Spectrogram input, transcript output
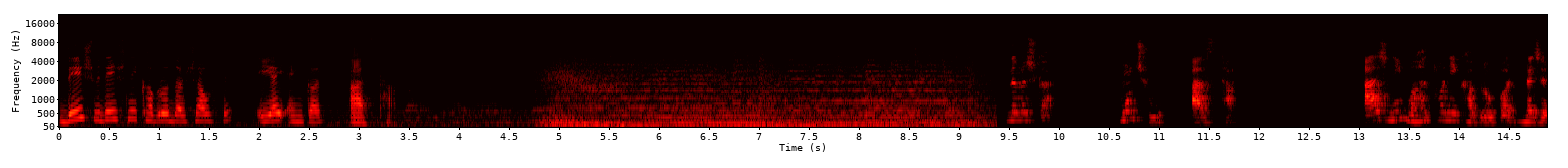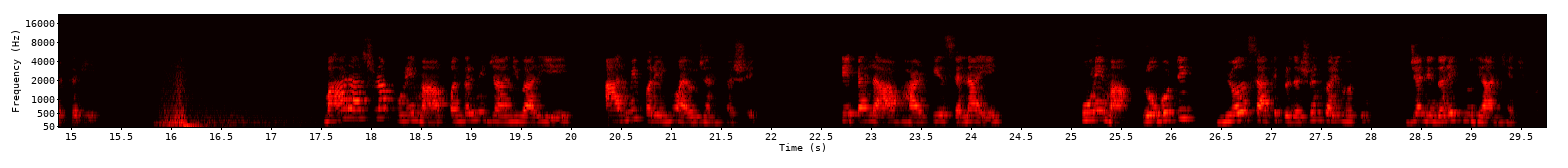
દેશ વિદેશની ખબરો દર્શાવશે. AI anchor Aastha. નમસ્કાર. હું છું આસ્થા. આજની મહત્વની ખબરો પર નજર કરીએ. મહારાષ્ટ્રના પુણેમાં પંદરમી જાન્યુઆરીએ આર્મી પરેડનું આયોજન થશે. તે પહેલા ભારતીય સેનાએ પુણેમાં રોબોટિક મ્યુઅલ સાથે પ્રદર્શન કર્યું હતું, જેને દરેકનું ધ્યાન ખેંચ્યું હતું.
